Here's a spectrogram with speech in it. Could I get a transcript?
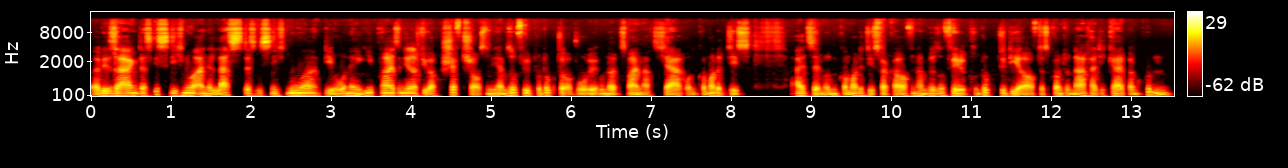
Weil wir sagen, das ist nicht nur eine Last, das ist nicht nur die hohen Energiepreise, ja natürlich auch Geschäftschancen. Wir haben so viele Produkte, obwohl wir 182 Jahre und Commodities alt sind und Commodities verkaufen, haben wir so viele Produkte, die auch auf das Konto Nachhaltigkeit beim Kunden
